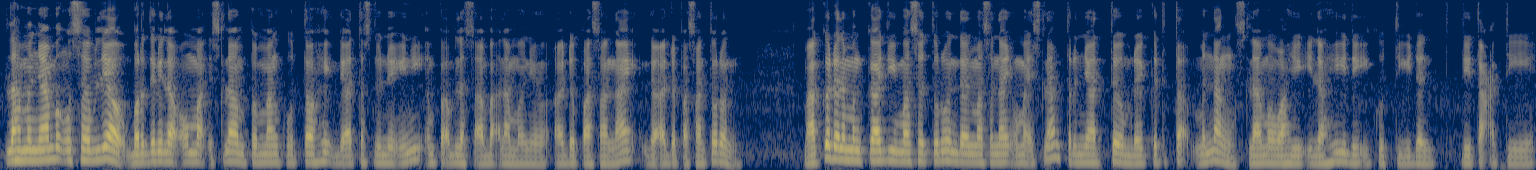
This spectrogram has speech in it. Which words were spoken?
Telah menyambung usaha beliau, berdirilah umat Islam pemangku tauhid di atas dunia ini 14 abad lamanya. Ada pasang naik dan ada pasang turun. Maka dalam mengkaji masa turun dan masa naik umat Islam, ternyata mereka tetap menang selama wahyu ilahi diikuti dan ditaati.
